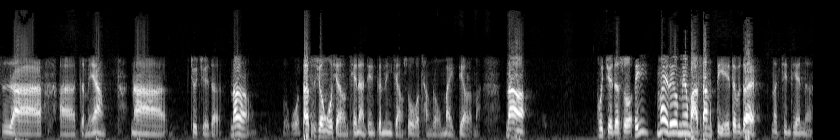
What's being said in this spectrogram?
四啊啊，怎么样？那就觉得，那我大师兄，我想前两天跟你讲说，我长荣卖掉了嘛，那会觉得说，哎，卖了又没有马上跌，对不对？那今天呢？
